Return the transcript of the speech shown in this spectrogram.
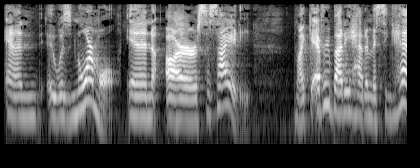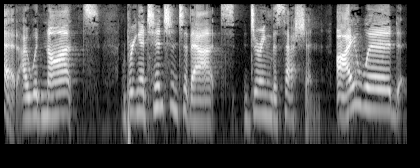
and it was normal in our society. Like everybody had a missing head. I would not bring attention to that during the session. I would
